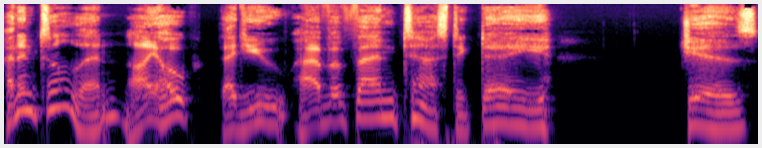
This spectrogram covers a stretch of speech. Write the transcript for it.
and until then, I hope that you have a fantastic day. Cheers.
